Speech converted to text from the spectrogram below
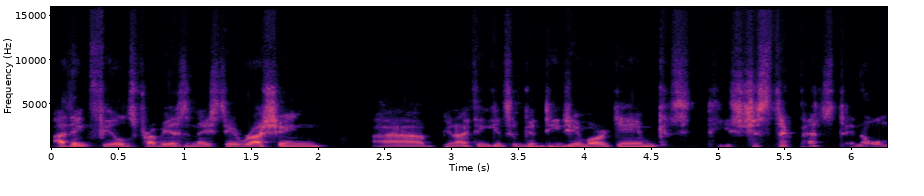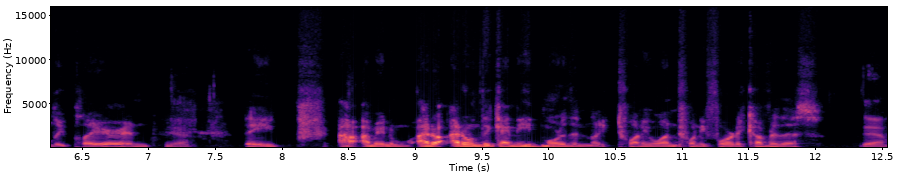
I think Fields probably has a nice day rushing. Uh, you know, I think it's a good DJ Moore game because he's just their best and only player. And yeah, they, I mean, I don't, I don't think I need more than like 21, 24 to cover this. Yeah.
